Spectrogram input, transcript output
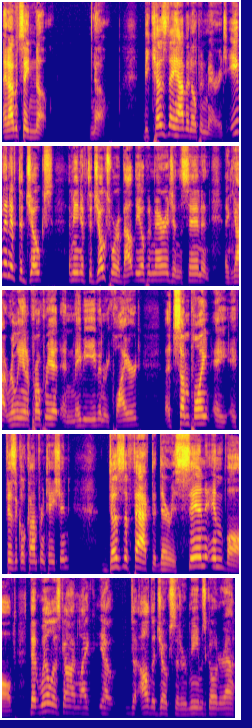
and I would say no. No. Because they have an open marriage, even if the jokes I mean, if the jokes were about the open marriage and the sin and, and got really inappropriate and maybe even required at some point a, a physical confrontation, does the fact that there is sin involved that Will has gone like, you know, the, all the jokes that are memes going around,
